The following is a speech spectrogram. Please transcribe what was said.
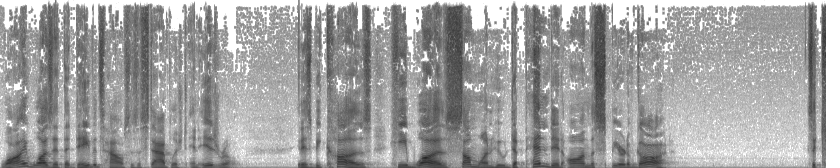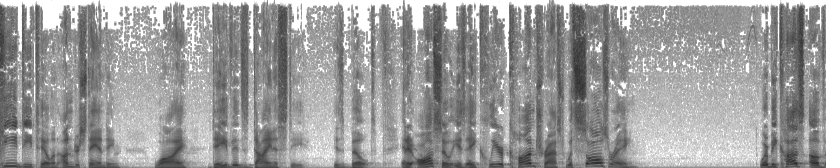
Why was it that David's house is established in Israel? It is because he was someone who depended on the Spirit of God. It's a key detail in understanding why David's dynasty is built. And it also is a clear contrast with Saul's reign, where because of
